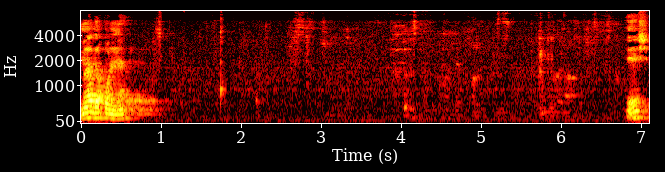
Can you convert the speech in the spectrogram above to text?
ماذا قلنا؟ إيش؟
